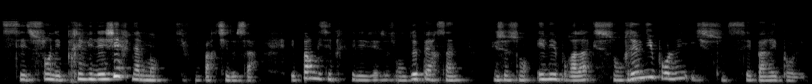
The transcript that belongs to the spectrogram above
ce sont les privilégiés finalement qui font partie de ça. Et parmi ces privilégiés, ce sont deux personnes qui se sont aimées pour Allah, qui se sont réunies pour lui et qui se sont séparées pour lui.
